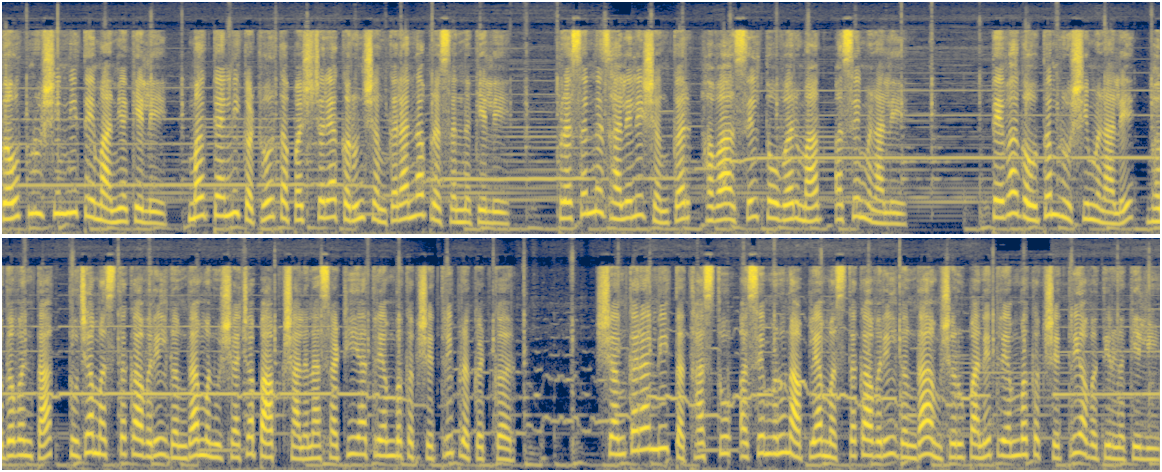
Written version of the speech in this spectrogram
गौतम ऋषींनी ते मान्य केले. मग त्यांनी कठोर तपश्चर्या करून शंकरांना प्रसन्न केले. प्रसन्न झालेले शंकर हवा असेल तो वर माग असे म्हणाले. तेव्हा गौतम ऋषी म्हणाले भगवंता तुझ्या मस्तकावरील गंगा मनुष्याच्या पाप क्षालनासाठी या त्र्यंबक क्षेत्री प्रकट कर. शंकरांनी तथास्तू असे म्हणून आपल्या मस्तकावरील गंगा अंशरूपाने त्र्यंबक क्षेत्री अवतीर्ण केली.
